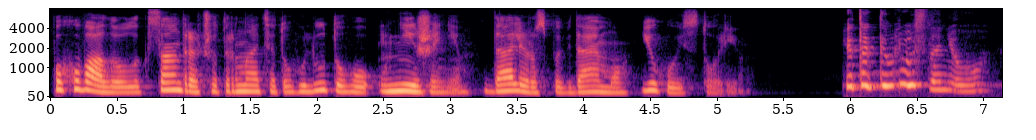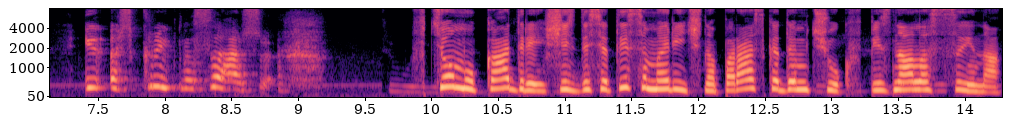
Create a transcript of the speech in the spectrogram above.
Поховали Олександра 14 лютого у Ніжині. Далі розповідаємо його історію. Я так дивлюсь на нього і аж крикну Саша. В цьому кадрі 67-річна Параска Демчук впізнала сина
